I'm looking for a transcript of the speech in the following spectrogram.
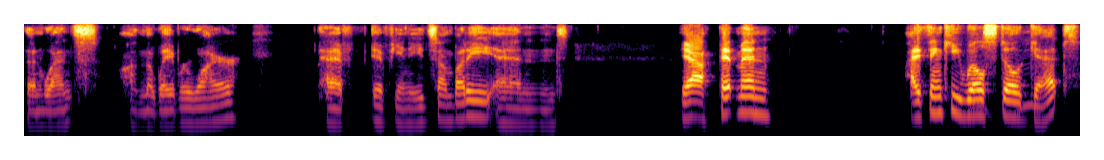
than Wentz on the waiver wire if if you need somebody. And yeah, Pittman, I think he will still get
